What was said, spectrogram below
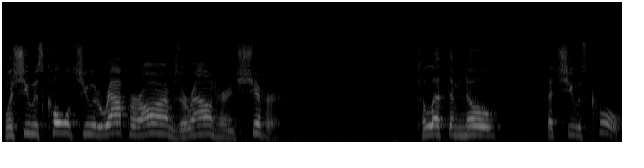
When she was cold, she would wrap her arms around her and shiver to let them know that she was cold.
